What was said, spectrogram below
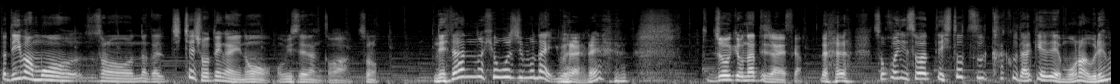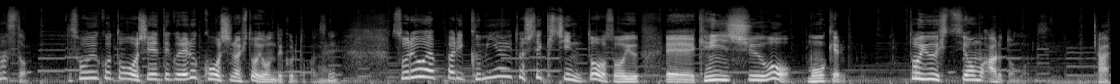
だって今もうそのなんかちっちゃい商店街のお店なんかはその値段の表示もないぐらいのね状況になってるじゃないですか。だからそこにそうやって一つ書くだけで物は売れますと。そういうことを教えてくれる講師の人を呼んでくるとかですね。それをやっぱり組合としてきちんとそういう、えー、研修を設けるという必要もあると思うんです。はい、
